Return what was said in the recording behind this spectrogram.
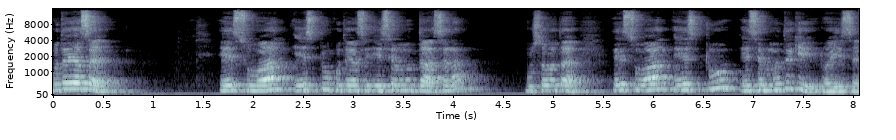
কোথায় আছে? এস ওয়ান এস টু কোথায় আছে? এস এর মধ্যে আছে না? বুঝছ কথা S one S two S এর মধ্যে কি? রয়েছে।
